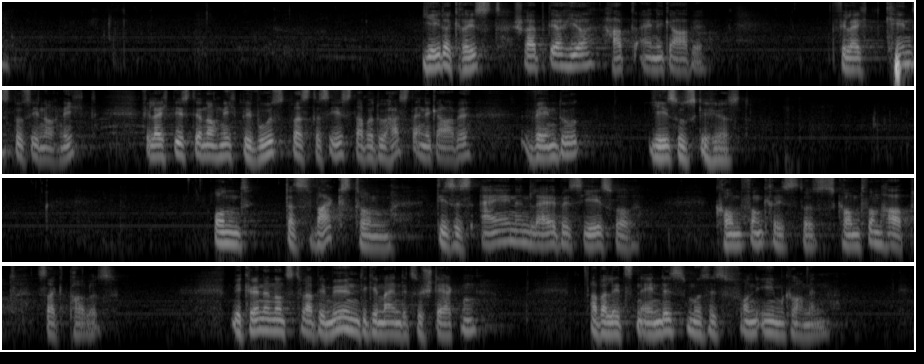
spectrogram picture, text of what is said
Jeder Christ, schreibt er hier, hat eine Gabe. Vielleicht kennst du sie noch nicht, vielleicht ist dir noch nicht bewusst, was das ist, aber du hast eine Gabe, wenn du Jesus gehörst. Und das Wachstum dieses einen Leibes Jesu kommt von Christus, kommt vom Haupt, sagt Paulus. Wir können uns zwar bemühen, die Gemeinde zu stärken, aber letzten Endes muss es von ihm kommen.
